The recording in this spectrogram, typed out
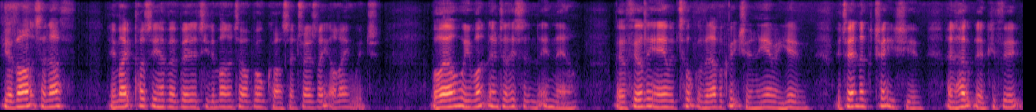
If you advance enough, they might possibly have the ability to monitor our broadcast and translate our language. Well, we want them to listen in now. We'll fill the air with talk with another creature in the area, you. We tend to chase you and hope they'll give you,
